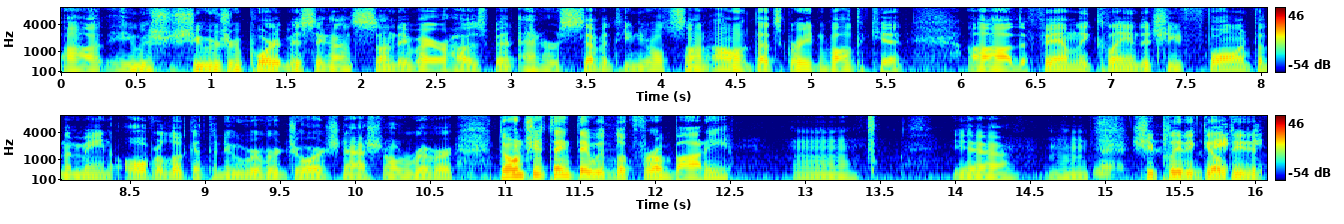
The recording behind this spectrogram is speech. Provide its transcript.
uh, he was, she was reported missing on Sunday by her husband and her 17-year-old son. Oh, that's great. Involved a kid. Uh, the family claimed that she'd fallen from the main overlook at the New River Gorge National River. Don't you think they would look for a body? Hmm. Yeah. hmm She pleaded guilty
